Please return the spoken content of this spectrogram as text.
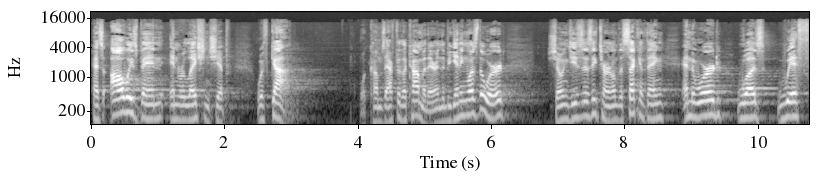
has always been in relationship with God. What comes after the comma there? In the beginning was the Word, showing Jesus is eternal. The second thing, and the Word was with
